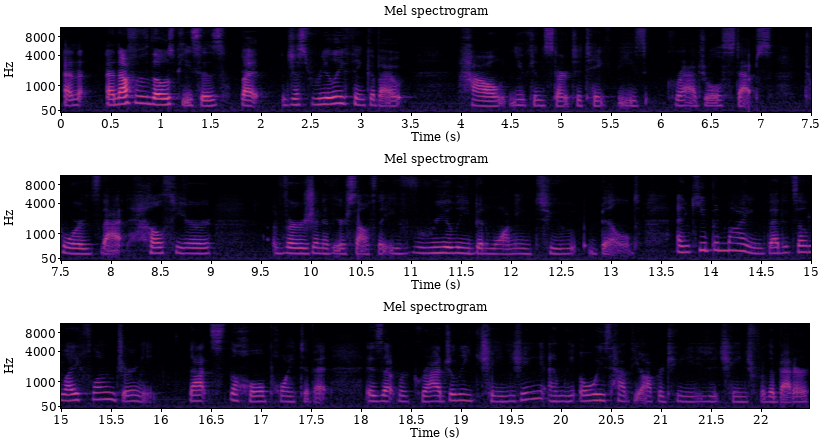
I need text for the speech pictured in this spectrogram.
and enough of those pieces, but just really think about how you can start to take these gradual steps towards that healthier version of yourself that you've really been wanting to build. And keep in mind that it's a lifelong journey. That's the whole point of it is that we're gradually changing and we always have the opportunity to change for the better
